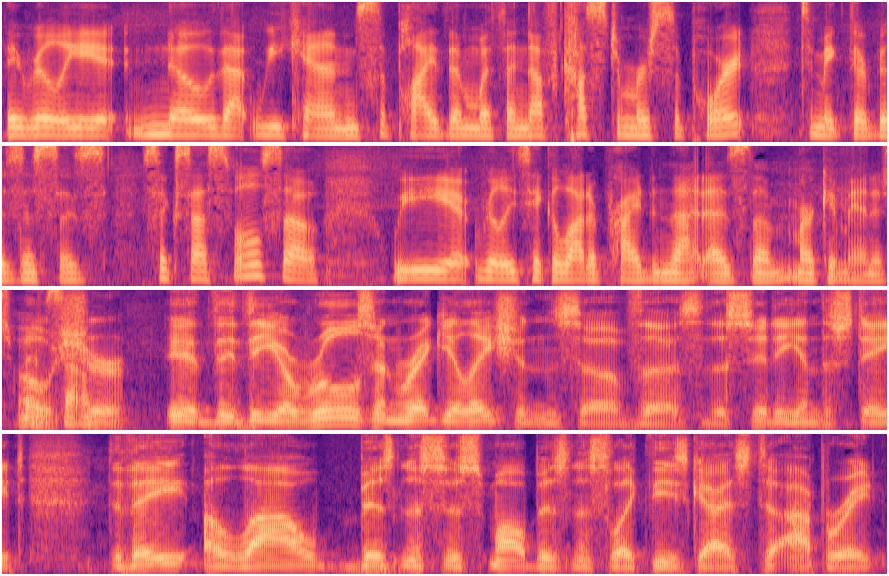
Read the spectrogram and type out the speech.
They really know that we can supply them with enough customer support to make their businesses successful. So we really take a lot of pride in that as the market management. Oh, So- sure. The, the uh, rules and regulations of the, the city and the state, do they allow businesses, small business like these guys, to operate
